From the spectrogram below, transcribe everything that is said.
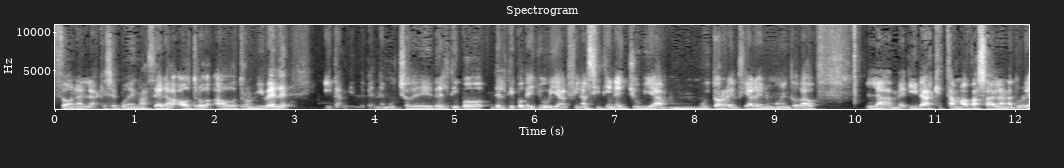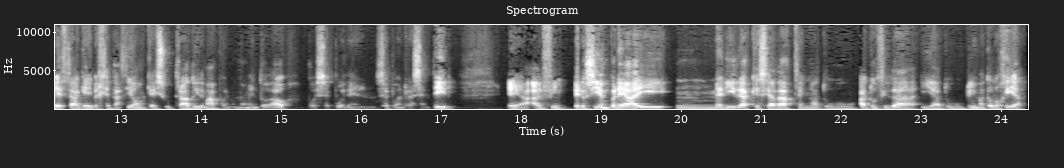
zonas en las que se pueden hacer a, otro, a otros niveles y también depende mucho del, tipo, del tipo de lluvia. Al final, si tienes lluvia muy torrencial en un momento dado, las medidas que están más basadas en la naturaleza, que hay vegetación, que hay sustrato y demás, pues en un momento dado pues se pueden, se pueden resentir. Eh, al fin, pero siempre hay mm, medidas que se adapten a tu, a tu ciudad y a tu climatología,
